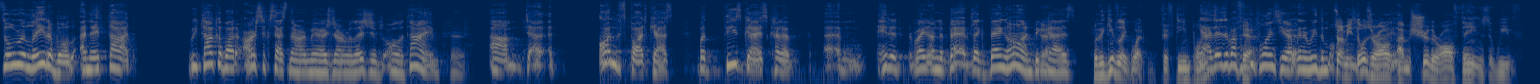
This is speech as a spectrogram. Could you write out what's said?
so relatable. And I thought we talk about our success in our marriage and our relationships all the time um, to, uh, on this podcast, but these guys kind of um, hit it right on the bang, like bang on because. well, they give like what fifteen points. Yeah, there's about 50 Yeah. points here. I'm going to read them all. So I mean, those are all, I'm sure they're all things that we've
